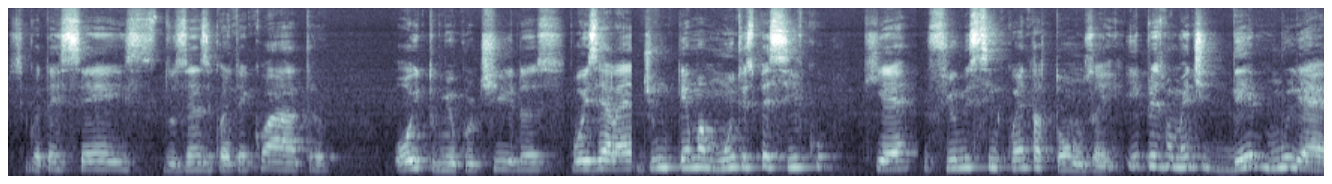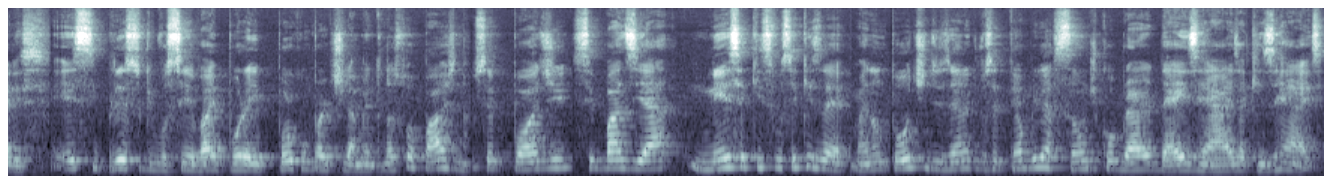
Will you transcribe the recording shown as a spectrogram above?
56, 244, 8 mil curtidas, pois ela é de um tema muito específico que é o filme 50 tons aí e principalmente de mulheres. Esse preço que você vai por aí por compartilhamento na sua página, você pode se basear nesse aqui se você quiser, mas não estou te dizendo que você tem a obrigação de cobrar 10 reais a 15 reais.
